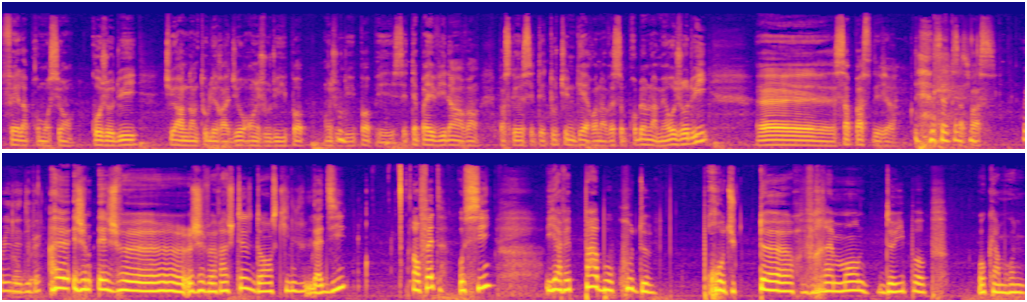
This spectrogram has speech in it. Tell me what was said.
faire la promotion. Qu'aujourd'hui, tu entres dans toutes les radios, on joue du hip-hop, on joue du hip-hop et c'était pas évident avant parce que c'était toute une guerre, on avait ce problème-là. Mais aujourd'hui, euh, ça passe déjà, ça ça passe. Oui, Lady B. Euh, je, et je veux, je veux rajouter dans ce qu'il a dit. En fait, aussi, il n'y avait pas beaucoup de producteurs vraiment de hip-hop au Cameroun.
